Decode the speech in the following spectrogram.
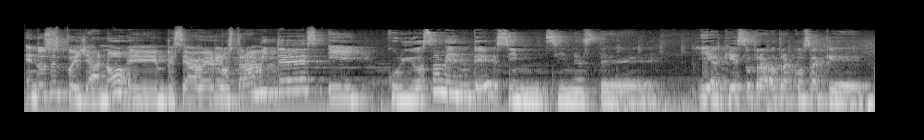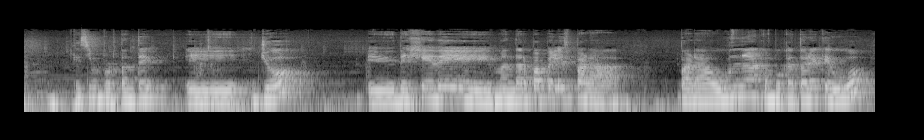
Entonces, pues ya no, eh, empecé a ver los trámites y curiosamente, sin, sin este... Y aquí es otra, otra cosa que, que es importante. Eh, yo eh, dejé de mandar papeles para, para una convocatoria que hubo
